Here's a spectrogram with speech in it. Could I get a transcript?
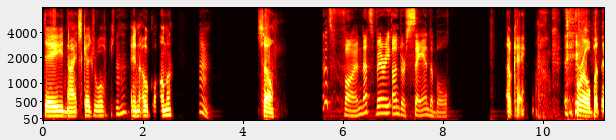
day night schedule Mhm. in Oklahoma. Hmm. So That's fun. That's very understandable. okay, bro, but the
